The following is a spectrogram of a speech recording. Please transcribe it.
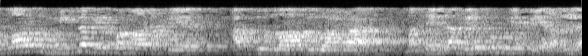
அல்லாவுக்கு மிக விருப்பமான பெயர் அப்துல்லா அப்துல் ரஹ்மான். மற்ற எல்லாம் விருப்பக்கூடிய பெயர் அல்ல.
